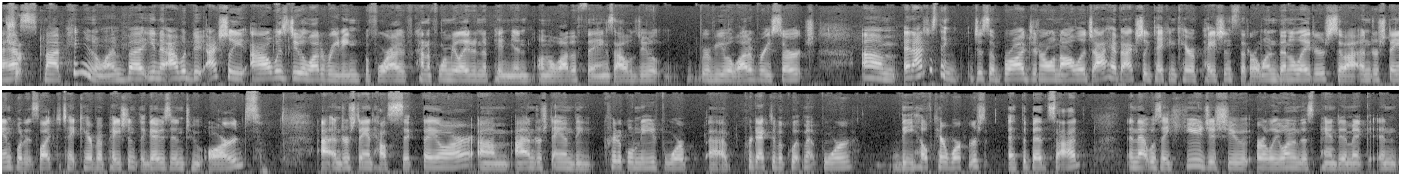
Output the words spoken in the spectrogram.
Asked my opinion on, but you know, I would do. Actually, I always do a lot of reading before I kind of formulate an opinion on a lot of things. I'll do review a lot of research, um, and I just think just a broad general knowledge. I have actually taken care of patients that are on ventilators, so I understand what it's like to take care of a patient that goes into ARDS. I understand how sick they are. Um, I understand the critical need for uh, protective equipment for the healthcare workers at the bedside. And that was a huge issue early on in this pandemic. And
